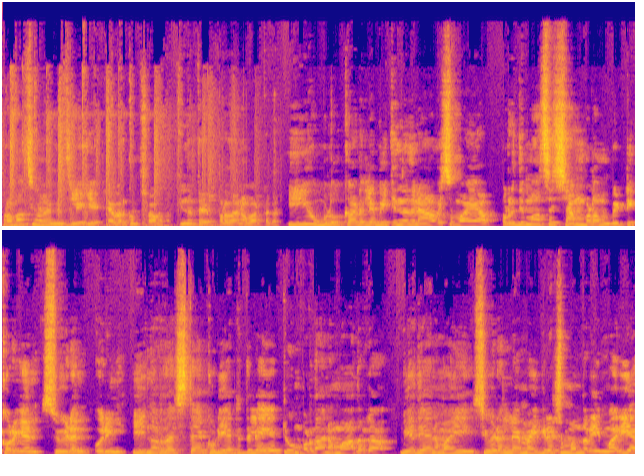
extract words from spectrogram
പ്രവാസി ഓൺലൈൻ ന്യൂസിലേക്ക് എവർക്കും സ്വാഗതം. ഇന്നത്തെ പ്രധാന വാർത്തകൾ. ഇ യു ബ്ലൂ കാർഡ് ലഭിക്കുന്നതിന് ആവശ്യമായ പ്രതിമാസ ശമ്പളം വെട്ടിക്കുറയ്ക്കാൻ സ്വീഡൻ ഒരുങ്ങി. ഈ നിർദ്ദേശത്തെ കുടിയേറ്റത്തിലെ ഏറ്റവും പ്രധാന മാതൃക വ്യതിയാനമായി സ്വീഡനിലെ മൈഗ്രേഷൻ മന്ത്രി മരിയ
